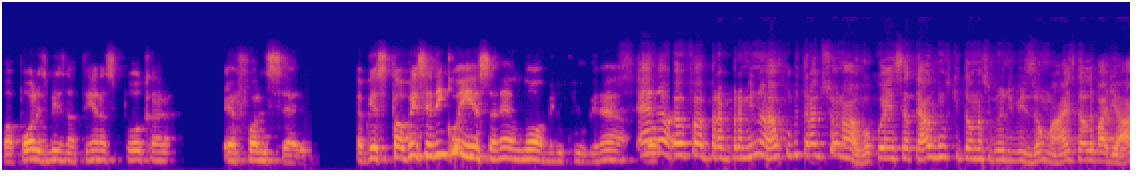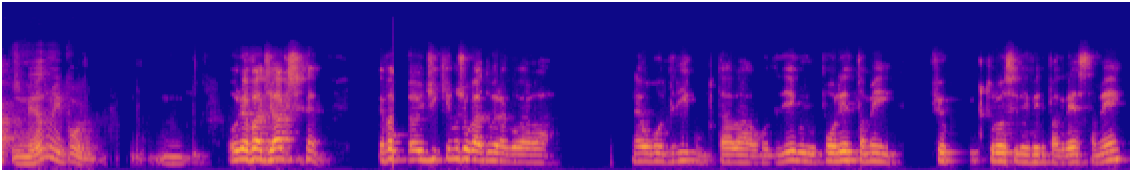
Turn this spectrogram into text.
O Apolis Minas na Atenas, pô, cara, é fora de sério. É porque talvez você nem conheça, né, o nome do clube, né? É, não, eu, pra, pra mim não é um clube tradicional. Eu vou conhecer até alguns que estão na segunda divisão mais, da Levadiacos mesmo, e, pô. O Levadiacos, eu indiquei um jogador agora lá, né, o Rodrigo, que tá lá, o Rodrigo, e o Poleto também, que trouxe ele veio para Grécia também.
